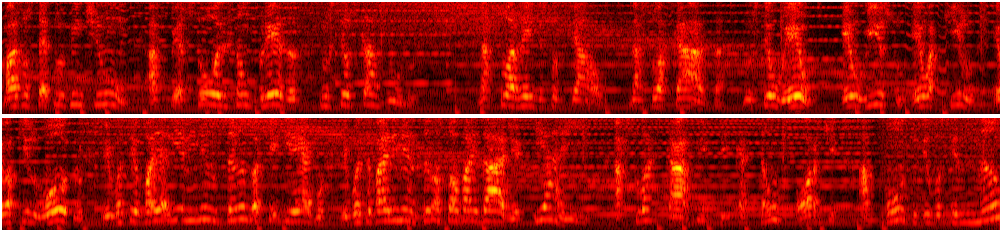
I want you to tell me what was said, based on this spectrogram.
Mas no século 21, as pessoas estão presas nos seus casulos na sua rede social, na sua casa, no seu eu, eu isso, eu aquilo, eu aquilo outro, e você vai ali alimentando aquele ego, e você vai alimentando a sua vaidade. E aí, a sua carne fica tão forte a ponto de você não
